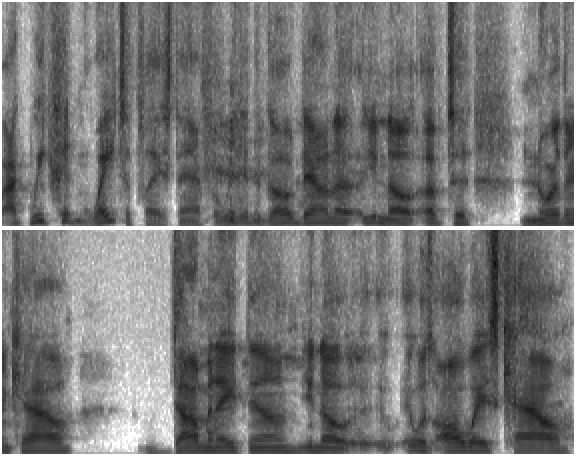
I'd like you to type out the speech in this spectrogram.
I, we couldn't wait to play Stanford. We had to go down to, you know, up to Northern Cal, dominate them. You know, it, it was always Cal,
